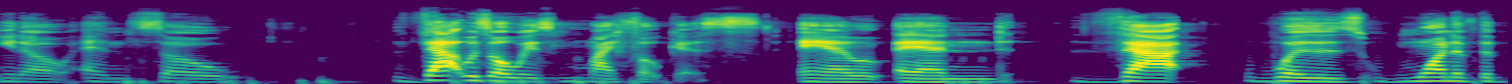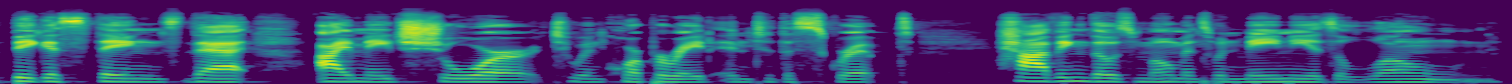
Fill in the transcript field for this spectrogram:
you know, and so that was always my focus and and that was one of the biggest things that I made sure to incorporate into the script. Having those moments when Mamie is alone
